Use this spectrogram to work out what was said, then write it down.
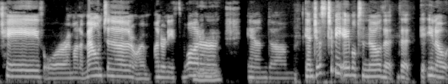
cave or i'm on a mountain or i'm underneath water mm-hmm. And um and just to be able to know that that you know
